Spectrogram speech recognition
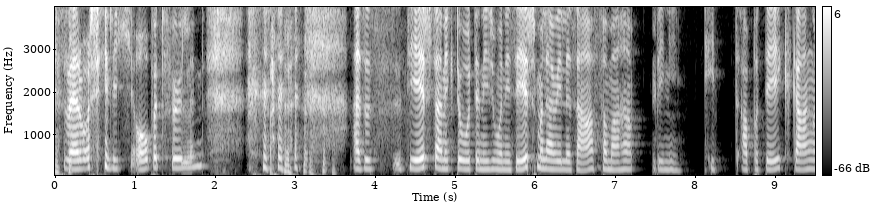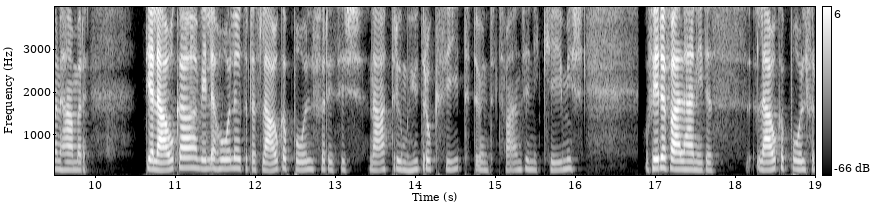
Es wäre wahrscheinlich abendfüllend. also die erste Anekdote ist, als ich das erste Mal auch Safen machen wollte, bin ich in die Apotheke gegangen und haben mir die Lauga holen oder das Laugapulver. Es ist Natriumhydroxid, klingt wahnsinnig chemisch. Auf jeden Fall habe ich das Laugapulver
